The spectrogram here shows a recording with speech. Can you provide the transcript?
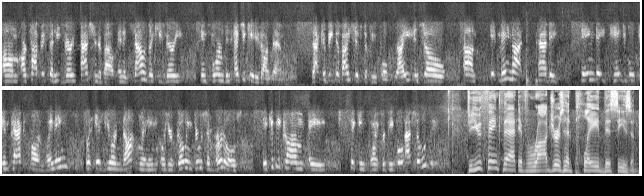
um, are topics that he's very passionate about, and it sounds like he's very informed and educated on them that could be divisive to people, right? And so um, it may not have a same day tangible impact on winning, but if you're not winning or you're going through some hurdles, it could become a sticking point for people. Absolutely. Do you think that if Rodgers had played this season,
